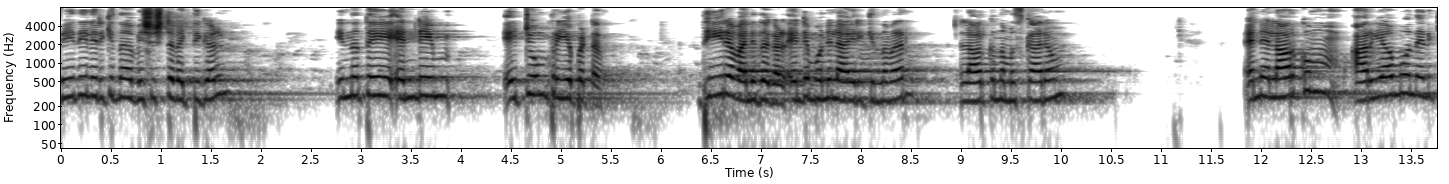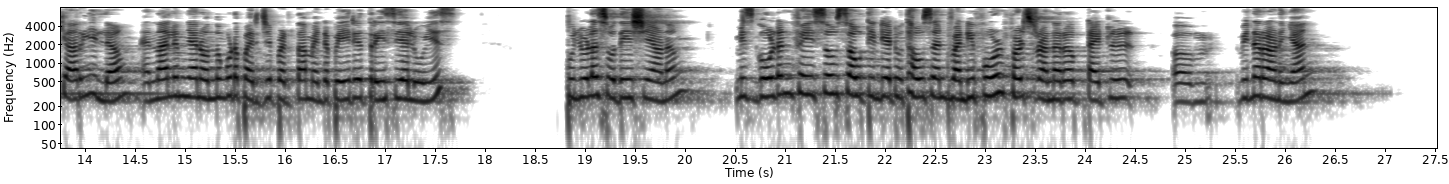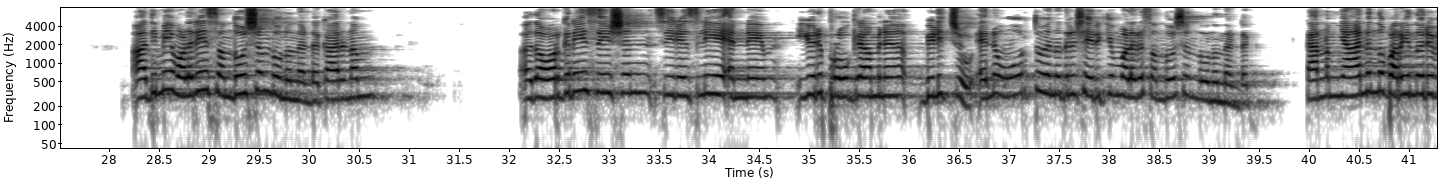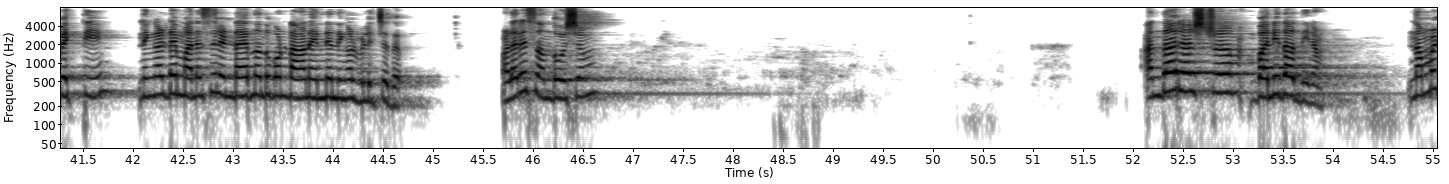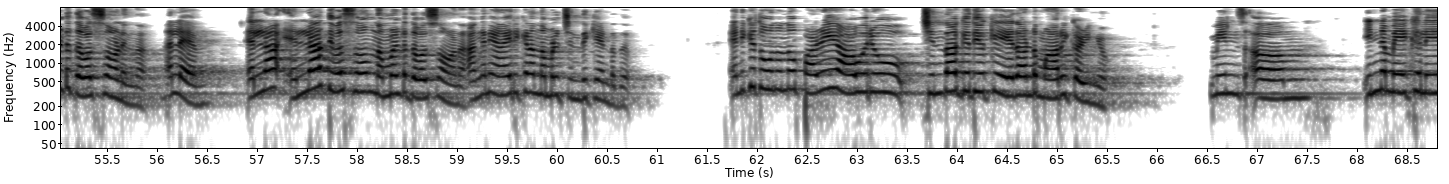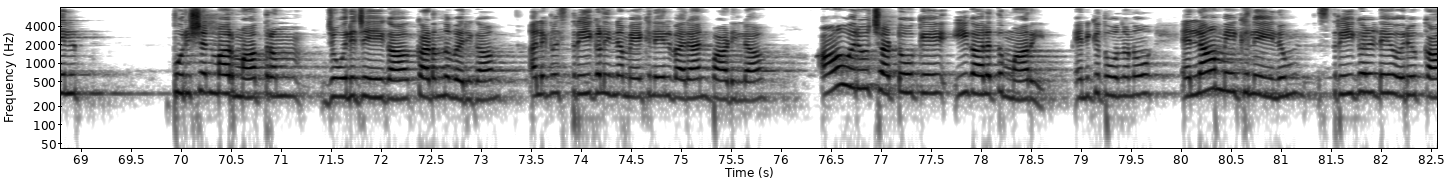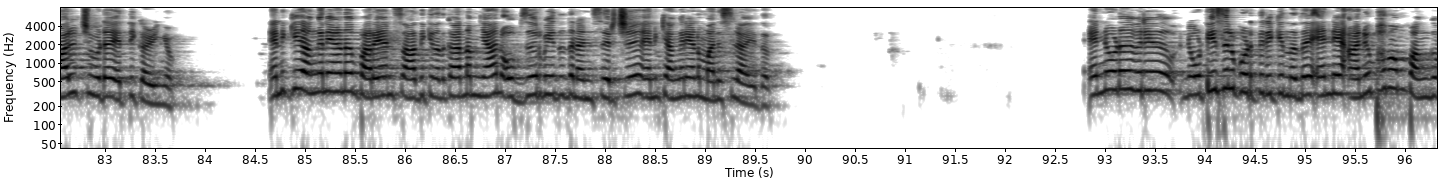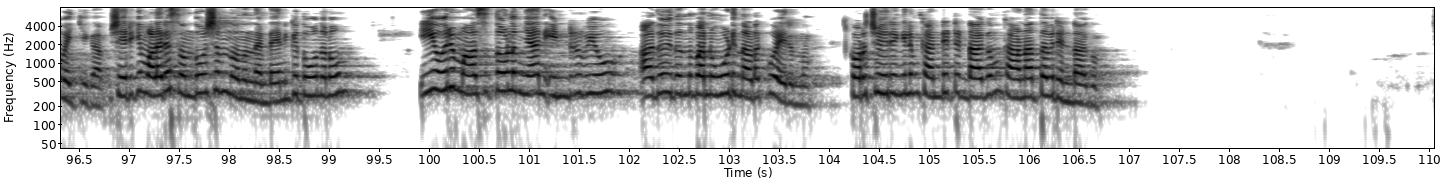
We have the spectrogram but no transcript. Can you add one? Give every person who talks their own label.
Speaker 1: വേദിയിലിരിക്കുന്ന വിശിഷ്ട വ്യക്തികൾ ഇന്നത്തെ എന്റെയും ഏറ്റവും പ്രിയപ്പെട്ട ധീര വനിതകൾ എന്റെ മുന്നിലായിരിക്കുന്നവർ എല്ലാവർക്കും നമസ്കാരം. എന്നെ എല്ലാവർക്കും അറിയാമോ എന്ന് എനിക്കറിയില്ല. എന്നാലും ഞാൻ ഒന്നും കൂടെ പരിചയപ്പെടുത്താം. എന്റെ പേര് ത്രേസ്യ ലൂയിസ്. പുല്ലുള സ്വദേശിയാണ്. Miss golden face of South India two thousand twenty four first runner up title വിന്നറാണ് ഞാൻ. ആദ്യമേ വളരെ സന്തോഷം തോന്നുന്നുണ്ട്. കാരണം അത് ഓർഗനൈസേഷൻ സീരിയസ്ലി എന്നെ ഈ ഒരു പ്രോഗ്രാമിന് വിളിച്ചു. എന്നെ ഓർത്തു എന്നതിൽ ശരിക്കും വളരെ സന്തോഷം തോന്നുന്നുണ്ട്. കാരണം ഞാനെന്ന് പറയുന്ന ഒരു വ്യക്തി നിങ്ങളുടെ മനസ്സിലുണ്ടായിരുന്നത് കൊണ്ടാണ് എന്നെ നിങ്ങൾ വിളിച്ചത്. വളരെ സന്തോഷം. അന്താരാഷ്ട്ര വനിതാ ദിനം. നമ്മളുടെ ദിവസമാണിന്ന് അല്ലേ? എല്ലാ എല്ലാ ദിവസവും നമ്മളുടെ ദിവസമാണ്. അങ്ങനെ ആയിരിക്കണം നമ്മൾ ചിന്തിക്കേണ്ടത്. എനിക്ക് തോന്നുന്നു പഴയ ആ ഒരു ചിന്താഗതിയൊക്കെ ഏതാണ്ട് മാറിക്കഴിഞ്ഞു. മീൻസ് ഇന്ന മേഖലയിൽ പുരുഷന്മാർ മാത്രം ജോലി ചെയ്യുക കടന്നു വരിക അല്ലെങ്കിൽ സ്ത്രീകൾ ഇന്ന മേഖലയിൽ വരാൻ പാടില്ല ആ ഒരു ചട്ടമൊക്കെ ഈ കാലത്ത് മാറി. എനിക്ക് തോന്നുന്നു എല്ലാ മേഖലയിലും സ്ത്രീകളുടെ ഒരു കാൽ ചുവട് എത്തിക്കഴിഞ്ഞു. എനിക്ക് അങ്ങനെയാണ് പറയാൻ സാധിക്കുന്നത്. കാരണം ഞാൻ ഒബ്സർവ് ചെയ്തതിനനുസരിച്ച് എനിക്ക് അങ്ങനെയാണ് മനസ്സിലായത്. എന്നോട് ഇവർ നോട്ടീസിൽ കൊടുത്തിരിക്കുന്നത് എന്റെ അനുഭവം പങ്കുവയ്ക്കുക. ശരിക്കും വളരെ സന്തോഷം തോന്നുന്നുണ്ട്. എനിക്ക് തോന്നണു ഈ ഒരു മാസത്തോളം ഞാൻ ഇന്റർവ്യൂ അത് ഇതെന്ന് പറഞ്ഞ് ഓടി നടക്കുമായിരുന്നു കുറച്ചുപേരെങ്കിലും കണ്ടിട്ടുണ്ടാകും കാണാത്തവരുണ്ടാകും.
